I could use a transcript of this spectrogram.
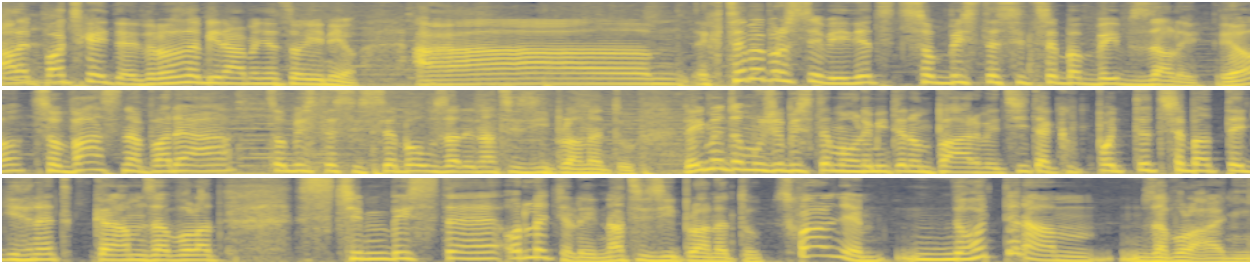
Ale počkejte, rozebíráme něco jiného. A chceme prostě vědět, co byste si třeba vy vzali, jo? Co vás napadá, co byste si sebou vzali na cizí planetu. Dejme tomu, že byste mohli mít jenom pár věcí, tak pojďte třeba teď hned k nám zavolat, s čím byste odletěli na cizí planetu. Schválně, hoďte nám zavolání.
